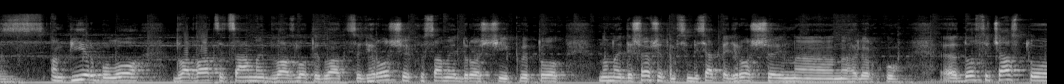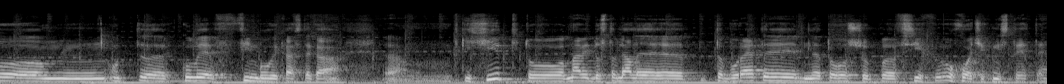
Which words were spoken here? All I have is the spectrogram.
з Ампір було 2,20 саме 2 злоти 20 грошей, саме дорожчий квиток. Ну, найдешевший там 75 грошей на, на гальорку. Е, Досить часто, от, е, коли фільм був якась така. Такий хід, то навіть доставляли табурети для того, щоб всіх охочих містити.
